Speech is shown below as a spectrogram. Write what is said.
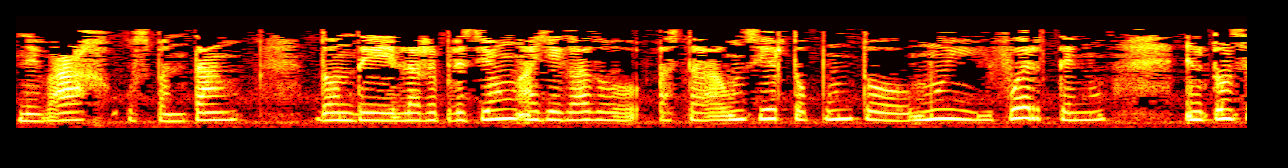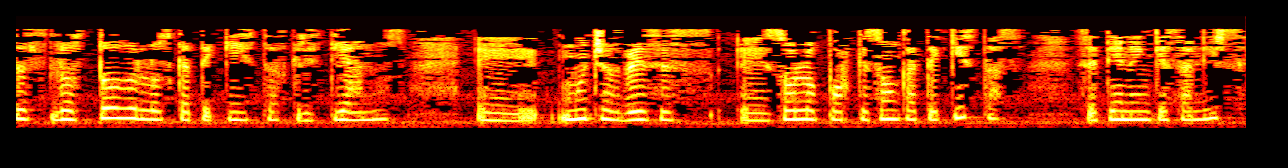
Nevaj, Uspantán, donde la represión ha llegado hasta un cierto punto muy fuerte, ¿no? Entonces, los, todos los catequistas cristianos, eh, muchas veces, eh, solo porque son catequistas, se tienen que salirse,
